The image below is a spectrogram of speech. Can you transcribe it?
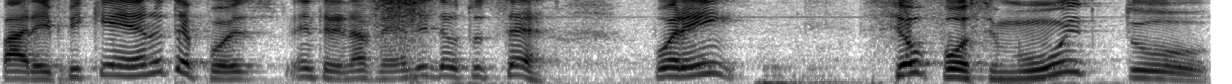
parei pequeno, depois entrei na venda e deu tudo certo. Porém, se eu fosse muito.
